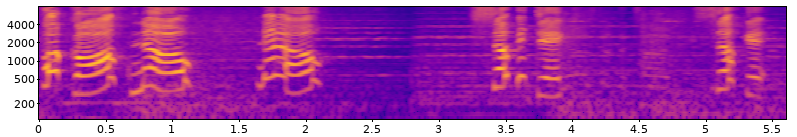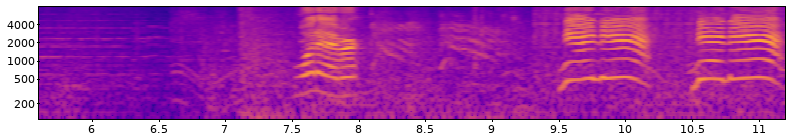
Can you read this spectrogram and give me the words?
Fuck off! No! No! Suck it, dick! Suck it! Whatever. Nah, nah! Nah, nah!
